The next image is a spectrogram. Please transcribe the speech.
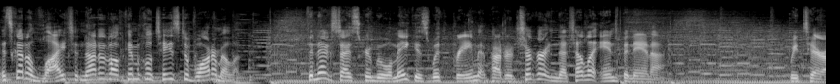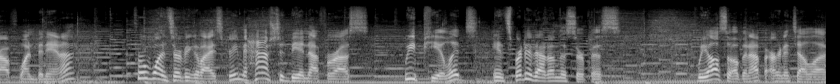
It's got a light, not at all chemical taste of watermelon. The next ice cream we will make is with cream, powdered sugar, Nutella, and banana. We tear off one banana. For one serving of ice cream, half should be enough for us. We peel it and spread it out on the surface. We also open up our Nutella.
